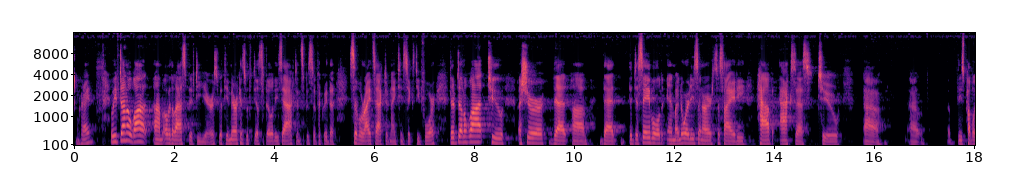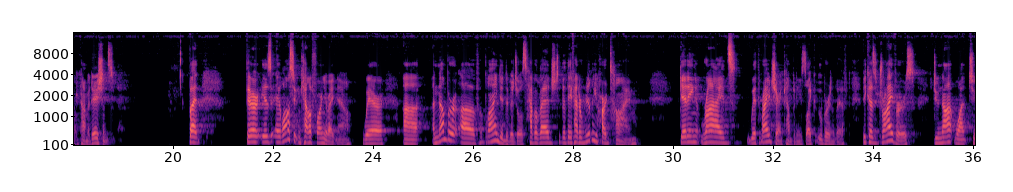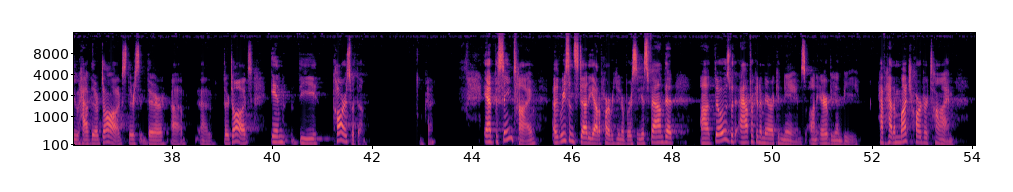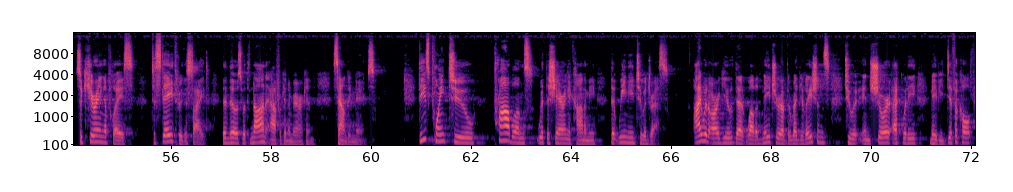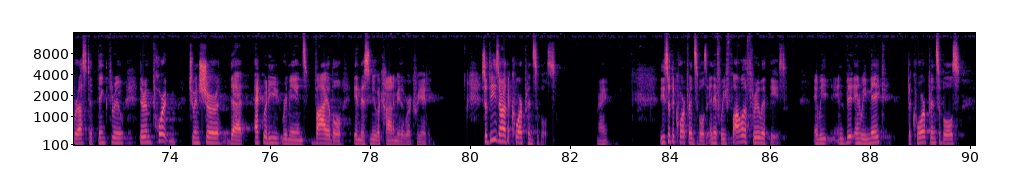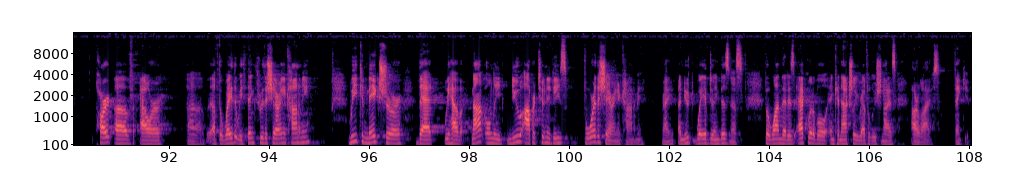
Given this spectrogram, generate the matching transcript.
Okay? We've done a lot um, over the last 50 years with the Americans with Disabilities Act and specifically the Civil Rights Act of 1964 that have done a lot to assure that, uh, that the disabled and minorities in our society have access to uh, uh, these public accommodations. But there is a lawsuit in California right now where uh, a number of blind individuals have alleged that they've had a really hard time getting rides with ride sharing companies like Uber and Lyft because drivers do not want to have their dogs, their, their, uh, uh, their dogs, in the cars with them. Okay? At the same time, a recent study out of Harvard University has found that uh, those with African American names on Airbnb have had a much harder time securing a place to stay through the site than those with non African American sounding names. These point to problems with the sharing economy that we need to address. I would argue that while the nature of the regulations to ensure equity may be difficult for us to think through, they're important to ensure that equity remains viable in this new economy that we're creating. So these are the core principles, right? These are the core principles. And if we follow through with these and we, and we make the core principles part of our uh, of the way that we think through the sharing economy, we can make sure that we have not only new opportunities for the sharing economy, right, a new way of doing business, but one that is equitable and can actually revolutionize our lives. Thank you.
